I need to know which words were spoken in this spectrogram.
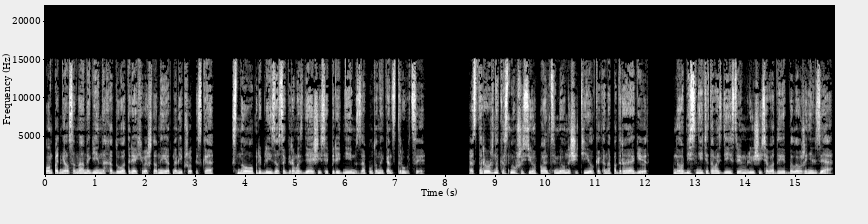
Он поднялся на ноги и на ходу, отряхивая штаны от налипшего песка, снова приблизился к громоздящейся перед ним запутанной конструкции. Осторожно коснувшись ее пальцами, он ощутил, как она подрагивает, но объяснить это воздействием льющейся воды было уже нельзя,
